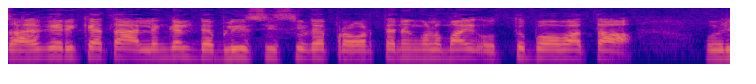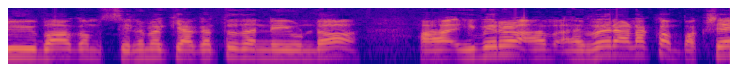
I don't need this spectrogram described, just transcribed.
സഹകരിക്കാത്ത അല്ലെങ്കിൽ ഡബ്ല്യു സി സിയുടെ പ്രവർത്തനങ്ങളുമായി ഒത്തുപോവാത്ത ഒരു വിഭാഗം സിനിമയ്ക്കകത്ത് തന്നെയുണ്ട്. ഇവർ ഇവരടക്കം പക്ഷേ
